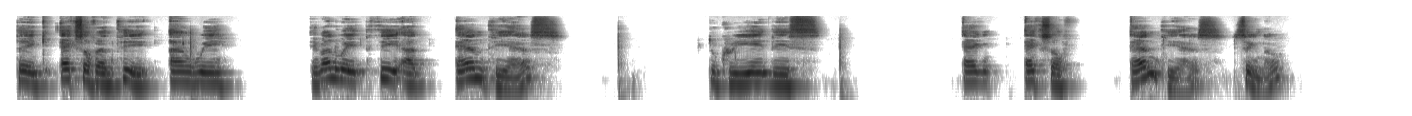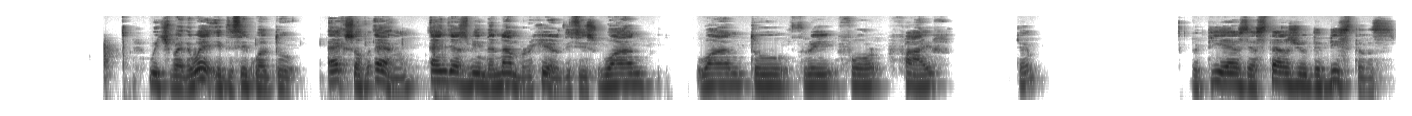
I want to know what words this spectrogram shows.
take x of nt and we evaluate t at nts to create this x of nts signal, which by the way it is equal to x of n, n just being the number here, this is 1, 1, 2, 3, 4, 5, okay? The TS just tells you the distance,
